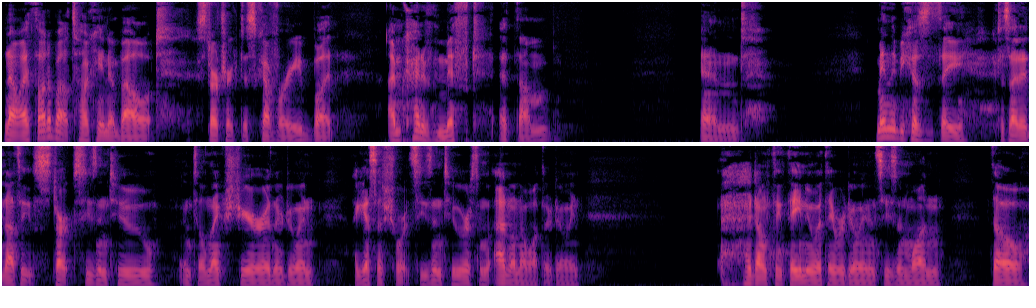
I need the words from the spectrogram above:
Now, I thought about talking about Star Trek Discovery, but I'm kind of miffed at them. And mainly because they decided not to start season two until next year, and they're doing, I guess, a short season two or something. I don't know what they're doing. I don't think they knew what they were doing in season one, though.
